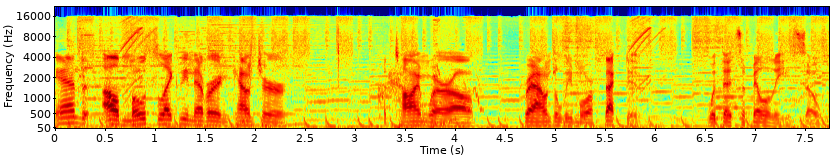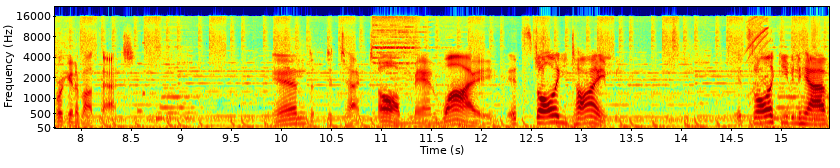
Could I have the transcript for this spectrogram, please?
And I'll most likely never encounter a time where uh, will be more effective with its abilities, so forget about that. And detect. Oh man, why? It's stalling time! It's not like you even have,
